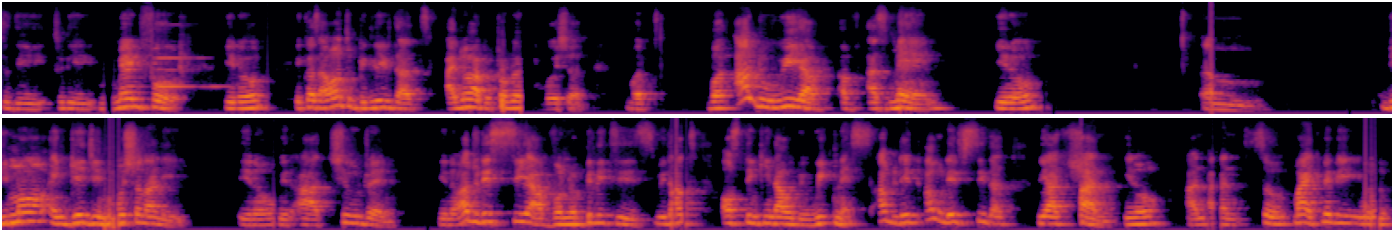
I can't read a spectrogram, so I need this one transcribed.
to the to the men folk. You know, because I want to believe that I don't have a problem with emotion, but but how do we have, have as men? You know, um, be more engaging emotionally, you know, with our children. You know, how do they see our vulnerabilities without us thinking that would be weakness? How do they how would they see that we are human, you know? And and so Mike, maybe you to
